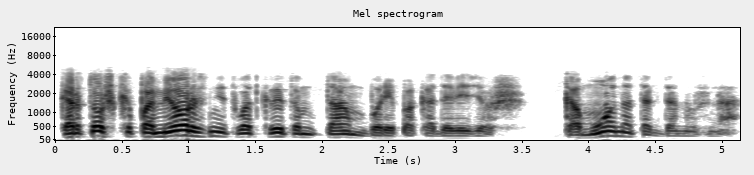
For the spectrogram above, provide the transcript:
картошка померзнет в открытом тамбуре, пока довезешь. Кому она тогда нужна?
